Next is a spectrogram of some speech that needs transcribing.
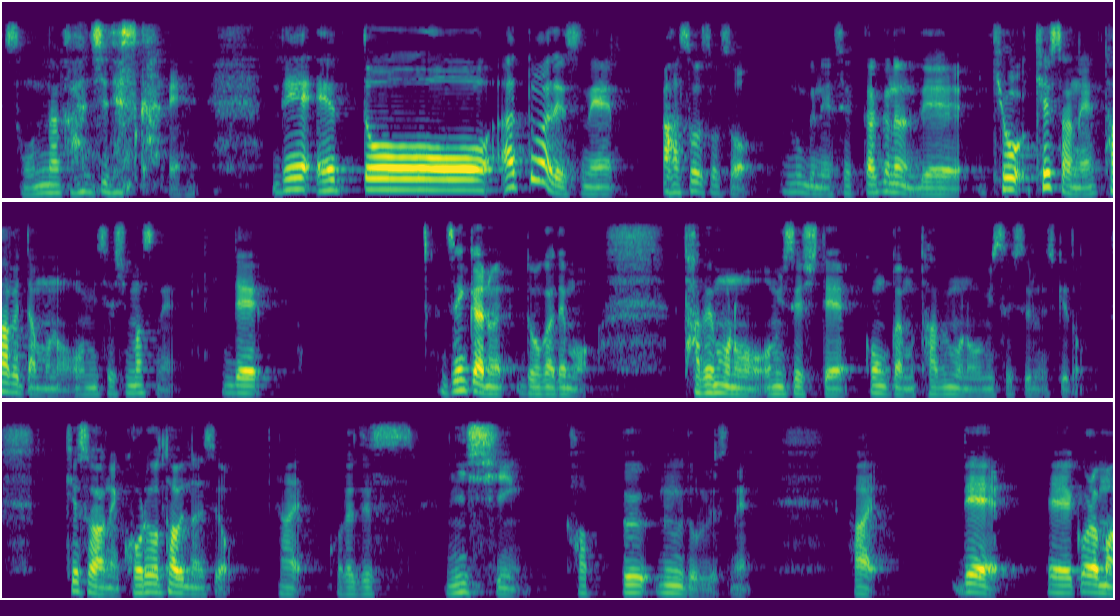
そんな感じですかね。で、えっと、あとはですね、あ、そうそうそう。僕ね、せっかくなんで、今日、今朝ね、食べたものをお見せしますね。で、前回の動画でも、食べ物をお見せして、今回も食べ物をお見せするんですけど、今朝はね、これを食べたんですよ。はい、これです。日清カップヌードルですね。はい。で、えー、これはま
